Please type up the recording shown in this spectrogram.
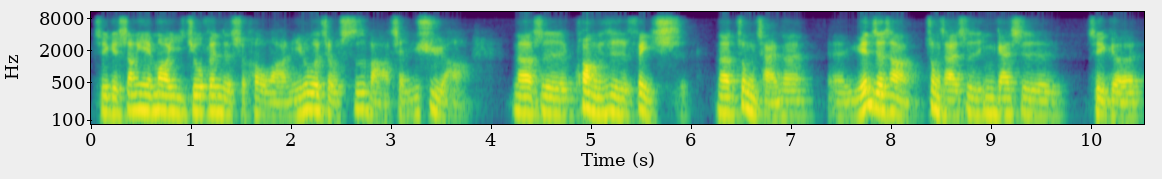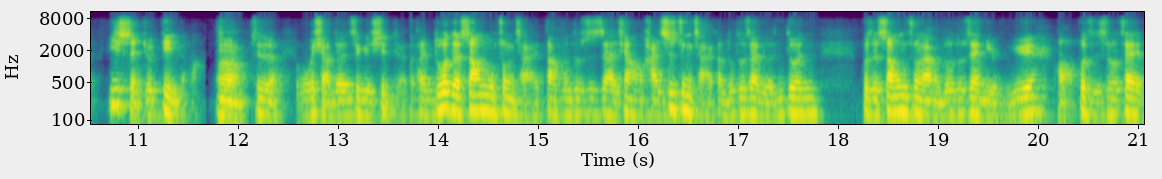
这个商业贸易纠纷的时候啊，你如果走司法程序啊，那是旷日费时。那仲裁呢，呃，原则上仲裁是应该是这个一审就定的嘛。嗯，就是我晓得这个现很多的商务仲裁，大部分都是在像海事仲裁，很多都在伦敦。或者商务仲裁很多都在纽约啊，或者说在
